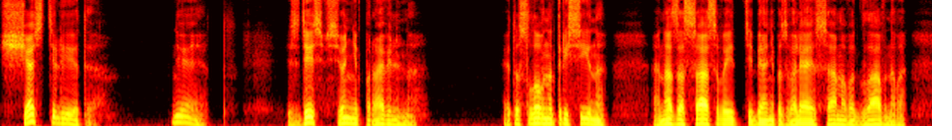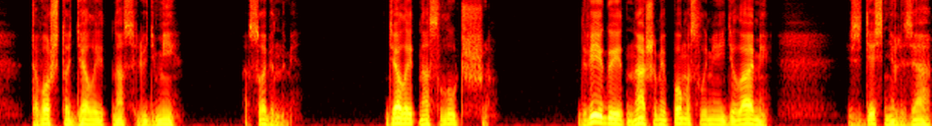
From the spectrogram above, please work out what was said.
Счастье ли это? Нет. Здесь все неправильно. Это словно трясина — она засасывает тебя, не позволяя самого главного, того, что делает нас людьми, особенными. Делает нас лучше. Двигает нашими помыслами и делами. Здесь нельзя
